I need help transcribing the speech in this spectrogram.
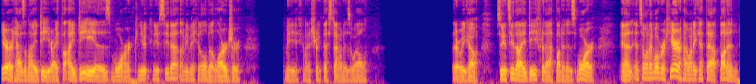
here it has an ID, right? The ID is more. Can you can you see that? Let me make it a little bit larger. Let me can I shrink this down as well? There we go. So you can see the ID for that button is more. And, and so when I'm over here, if I want to get that button,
